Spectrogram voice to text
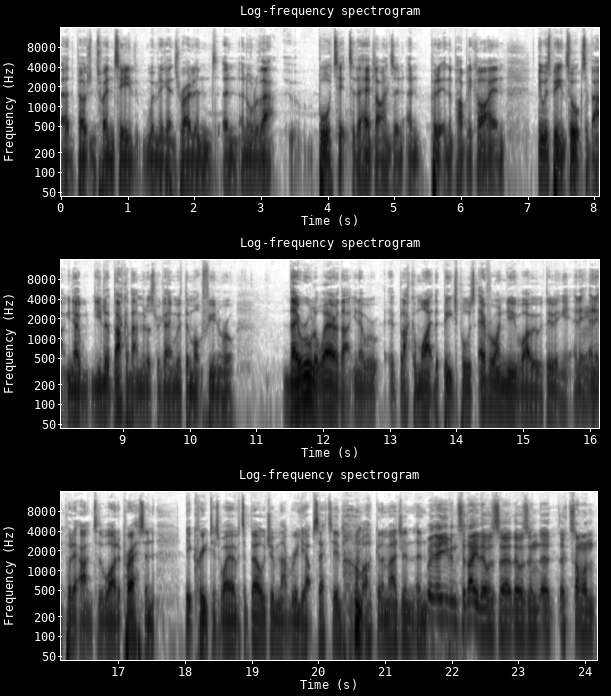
uh, the Belgian 20, the Women Against Roland, and, and all of that brought it to the headlines and, and put it in the public eye. And it was being talked about. You know, you look back at that Middlesbrough game with the mock funeral, they were all aware of that. You know, we were black and white, the beach balls, everyone knew why we were doing it. And it, Mm. and it put it out into the wider press. And it creeped its way over to Belgium. That really upset him, I can imagine. And Well, even today, there was uh, there was an, someone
